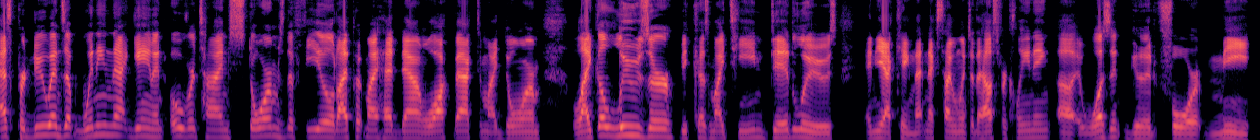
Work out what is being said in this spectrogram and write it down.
as Purdue ends up winning that game in overtime, storms the field. I put my head down, walk back to my dorm like a loser because my team did lose. And yeah, King, that next time we went to the house for cleaning, uh, it wasn't good for me.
